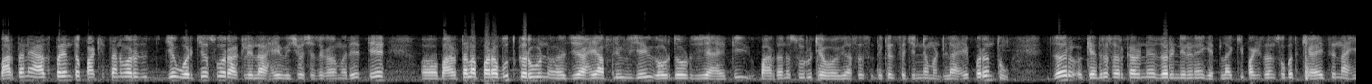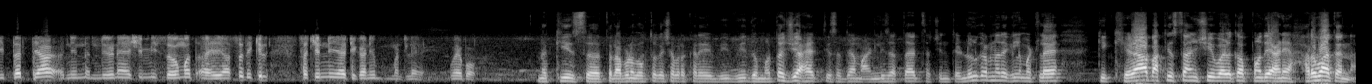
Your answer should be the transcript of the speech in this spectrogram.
भारताने आजपर्यंत पाकिस्तानवर जे वर्चस्व राखलेलं आहे विश्वचषकामध्ये ते भारताला पराभूत करून जे आहे आपली विजयी घोडदौड जी आहे ती भारतानं सुरू ठेवावी असं देखील सचिनने म्हटलं आहे. परंतु जर केंद्र सरकारने जर निर्णय घेतला की पाकिस्तान सोबत खेळायचं नाही तर त्या निर्णयाशी मी सहमत आहे असं देखील सचिनने या ठिकाणी म्हटलं आहे वैभव. नक्कीच तर आपण बघतो कशा प्रकारे विविध मतं जी आहेत ती सध्या मांडली जात आहेत. सचिन तेंडुलकरनं देखील म्हटलंय की खेळा पाकिस्तानशी वर्ल्ड कपमध्ये आणि हरवा त्यांना.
